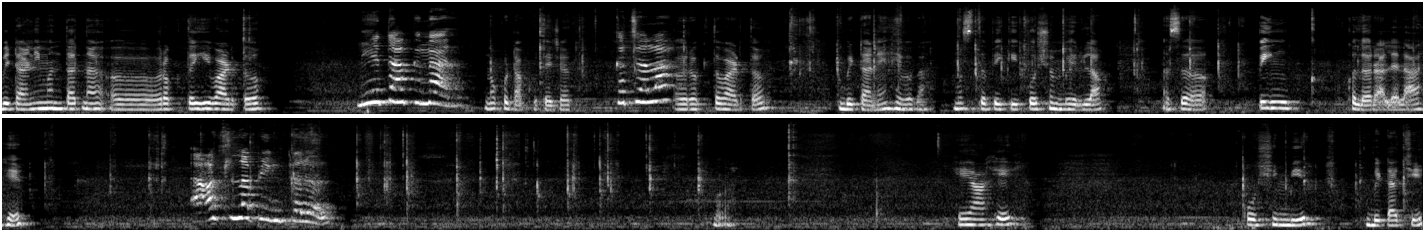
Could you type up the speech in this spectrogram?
बिटाणी म्हणतात ना रक्तही वाढतं. मी टाकणार. नको टाकू त्याच्यात. रक्त वाढतं बिटाने. हे बघा मस्तपैकी कोशिंबीरला असं पिंक कलर आलेला आहे. असला पिंक कलर. बघा. हे आहे कोशिंबीर बिटाची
